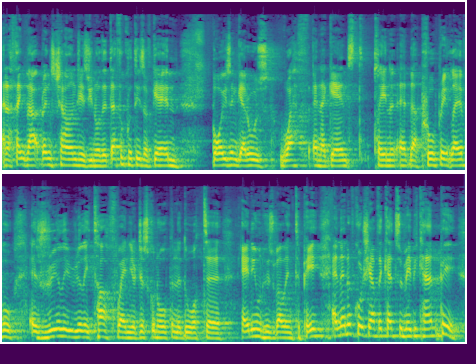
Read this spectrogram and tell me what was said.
and I think that brings challenges. You know the difficulties of getting boys and girls with and against playing at the appropriate level is really, really tough when you're just going to open the door to anyone who's willing to pay. And then, of course, you have the kids who maybe can't pay.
